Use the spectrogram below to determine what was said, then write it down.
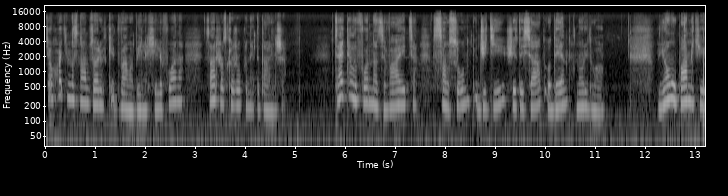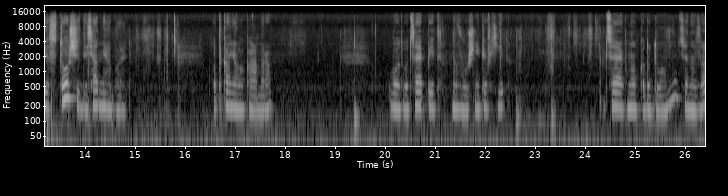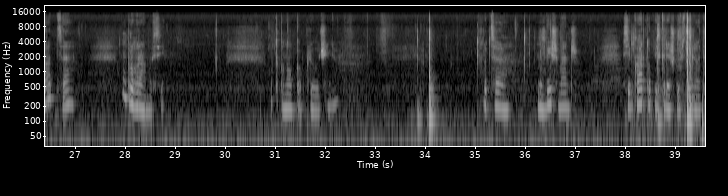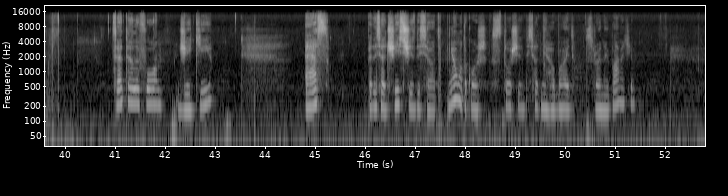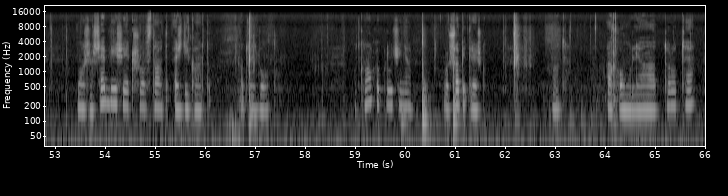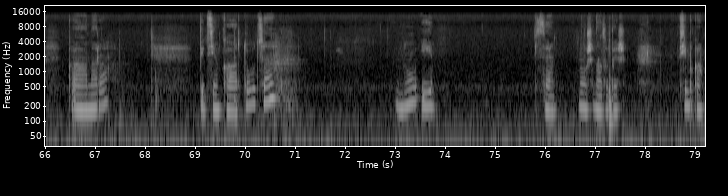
Сьогодні у нас на обзорі два мобільних телефона. Зараз розкажу про них детальніше. Цей телефон називається Samsung GT6102. В ньому пам'яті є 160 МБ. Отака в нього камера. От, оце під навушники вхід. Це кнопка додому, це назад, це ну, програми всі. От кнопка включення. Оце ну, більш-менш сім-карту під кришкою вставляти. Це телефон GT S5660. В ньому також 160 МБ встроєної пам'яті. Можна ще більше, якщо вставити HD-карту. От збоку. От кнопка включення. Під кришку. От. Акумулятор оте. Камера. Під сім карту оце. Ну і все. Ну, ще назву пише. Всім пока.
